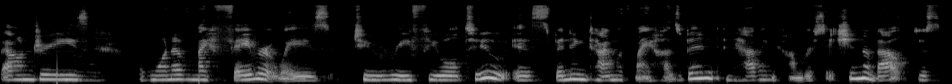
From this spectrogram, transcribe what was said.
boundaries. Mm-hmm. One of my favorite ways to refuel too is spending time with my husband and having conversation about just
